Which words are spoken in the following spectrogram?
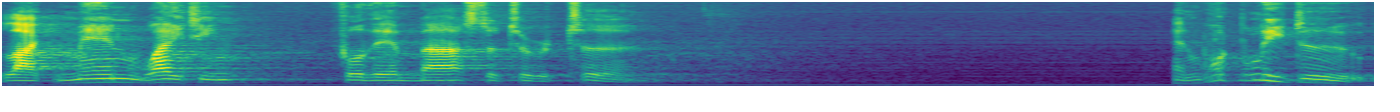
like men waiting for their master to return. And what will he do?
